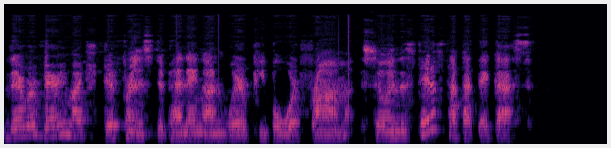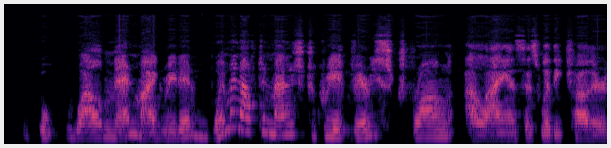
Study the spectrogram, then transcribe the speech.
there were very much difference depending on where people were from. So in the state of Zacatecas, while men migrated, women often managed to create very strong alliances with each other.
